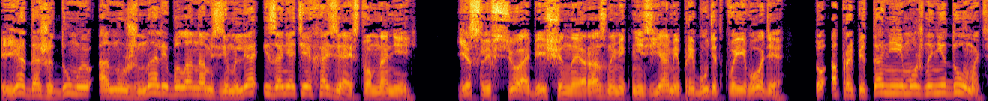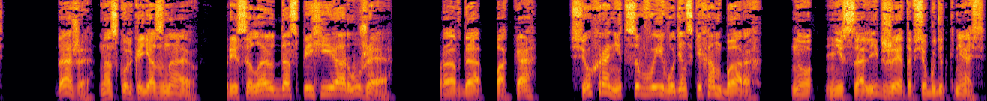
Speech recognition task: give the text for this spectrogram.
Я даже думаю, а нужна ли была нам земля и занятие хозяйством на ней. Если все обещанное разными князьями прибудет к воеводе, то о пропитании можно не думать. Даже, насколько я знаю, присылают доспехи и оружие. Правда, пока все хранится в воеводинских амбарах, но не солить же это все будет князь.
